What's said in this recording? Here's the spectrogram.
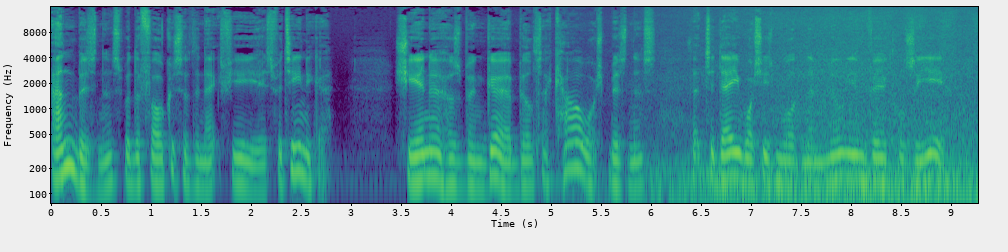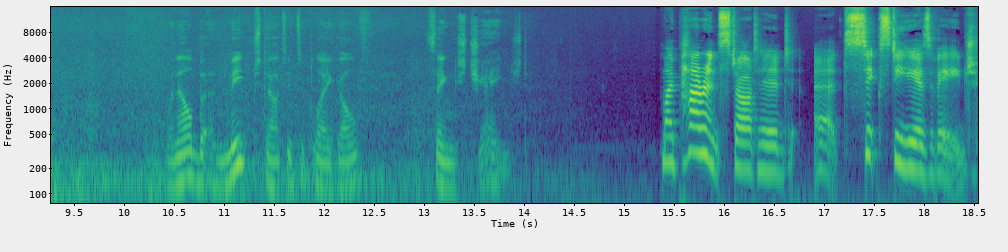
and business were the focus of the next few years for Tineke. She and her husband Ger built a car wash business that today washes more than a million vehicles a year. When Albert and Miep started to play golf, things changed. My parents started at 60 years of age,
